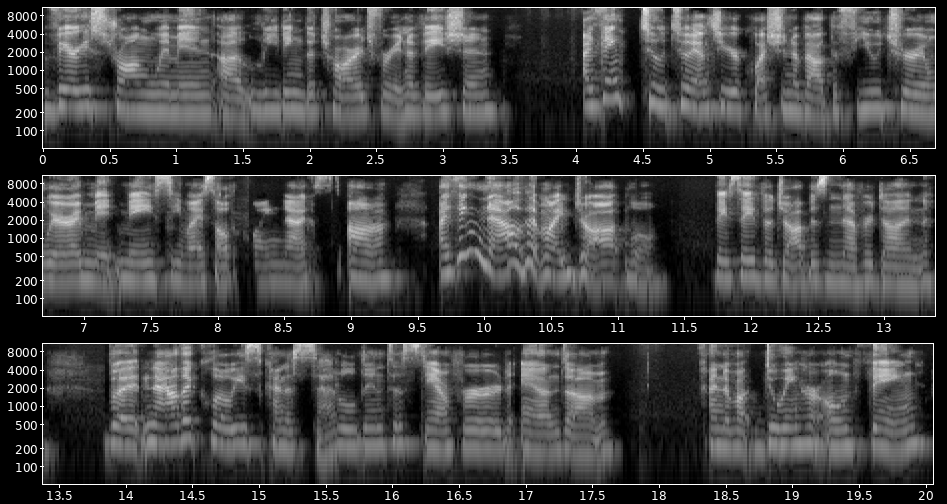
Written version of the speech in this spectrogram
very strong women uh, leading the charge for innovation. I think to to answer your question about the future and where I may, may see myself going next, um, I think now that my job, well, they say the job is never done, but now that Chloe's kind of settled into Stanford and um, kind of uh, doing her own thing,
